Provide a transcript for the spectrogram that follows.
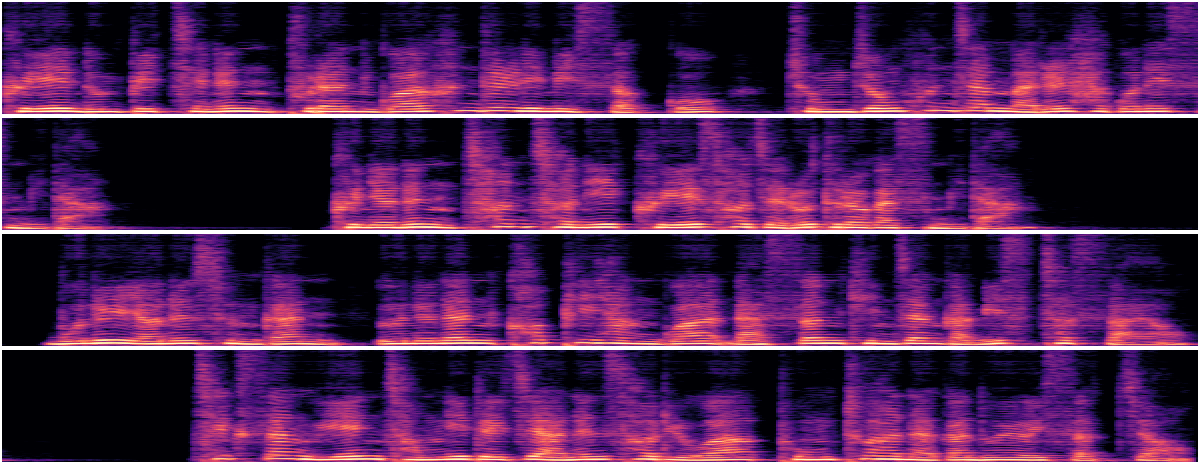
그의 눈빛에는 불안과 흔들림이 있었고 종종 혼잣말을 하곤 했습니다. 그녀는 천천히 그의 서재로 들어갔습니다. 문을 여는 순간 은은한 커피 향과 낯선 긴장감이 스쳤어요. 책상 위엔 정리되지 않은 서류와 봉투 하나가 놓여 있었죠.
